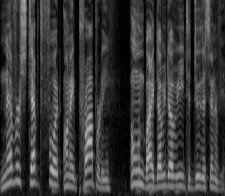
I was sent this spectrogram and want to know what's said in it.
never stepped foot on a property owned by WWE to do this interview.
